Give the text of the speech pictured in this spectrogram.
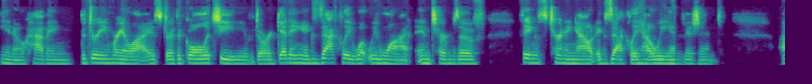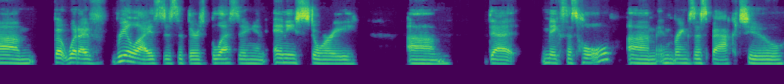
you know having the dream realized or the goal achieved or getting exactly what we want in terms of things turning out exactly how we envisioned. Um, but what i've realized is that there's blessing in any story um, that makes us whole um, and brings us back to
